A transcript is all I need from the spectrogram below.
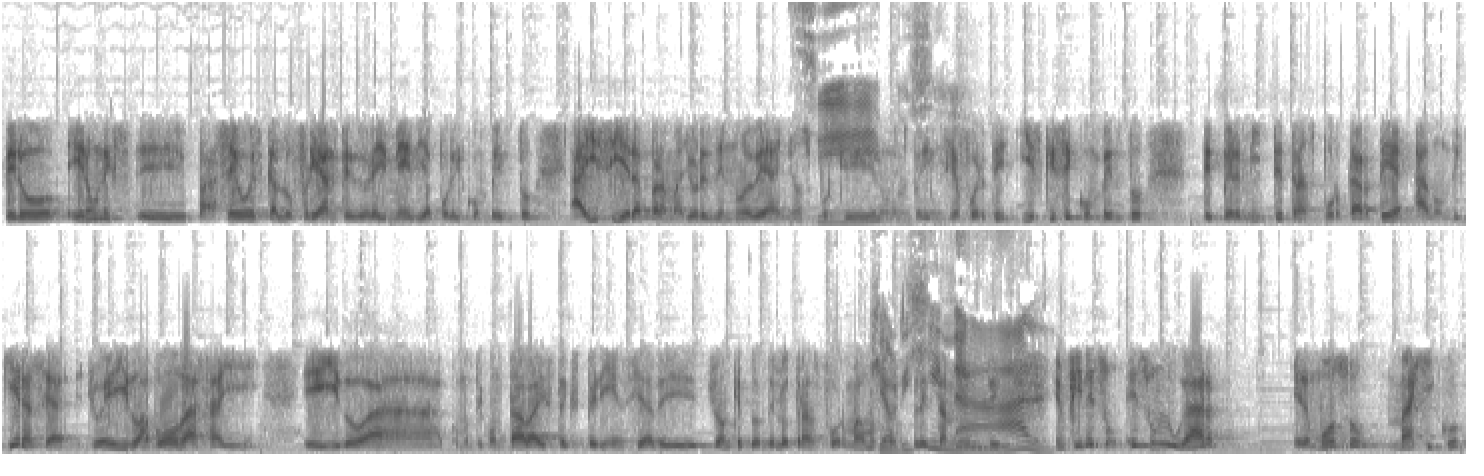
pero era un eh, paseo escalofriante de hora y media por el convento. Ahí sí era para mayores de nueve años, porque era una pues experiencia fuerte. Y es que ese convento te permite transportarte a donde quieras. O sea, yo he ido a bodas ahí, he ido a, como te contaba, esta experiencia de Junket, donde lo transformamos completamente. En fin, es un, es un lugar hermoso, mágico,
